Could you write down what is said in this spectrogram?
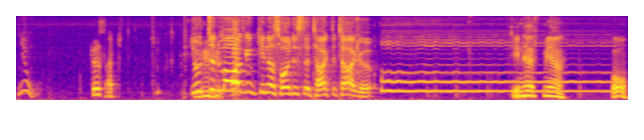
Jo. Tschüss. Was? Guten Morgen, Kinders, heute ist der Tag der Tage. Oh. Den helft mir. Oh.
